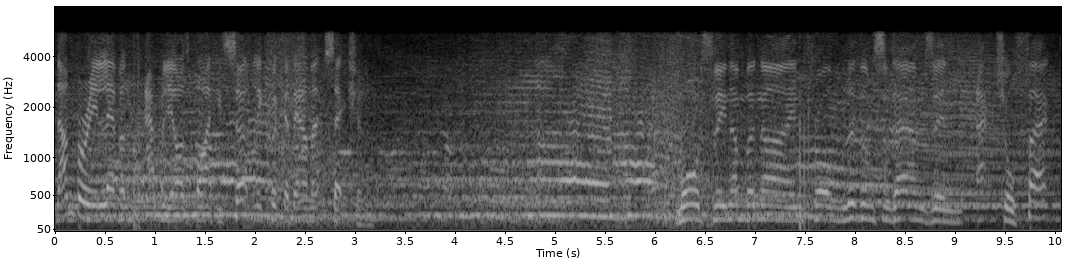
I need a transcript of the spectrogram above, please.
number 11, Appleyard's bike is certainly quicker quicker down that section. Mawdsley, number nine, from Lytham St Anne's in actual fact.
